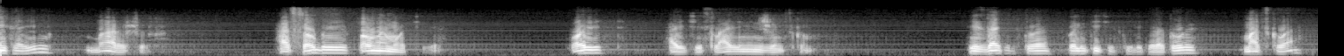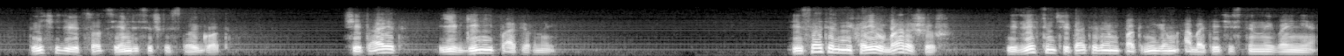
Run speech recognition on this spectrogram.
Михаил Барышев. Особые полномочия. Повесть о Вячеславе Минжинском. Издательство политической литературы. Москва, 1976 год. Читает Евгений Паперный. Писатель Михаил Барышев известен читателям по книгам об Отечественной войне.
